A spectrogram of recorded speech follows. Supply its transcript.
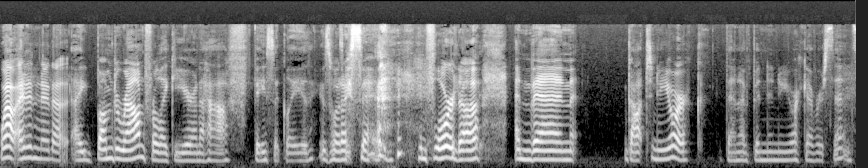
Wow, I didn't know that. I bummed around for like a year and a half, basically, is what I said in Florida. And then got to New York. Then I've been in New York ever since.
